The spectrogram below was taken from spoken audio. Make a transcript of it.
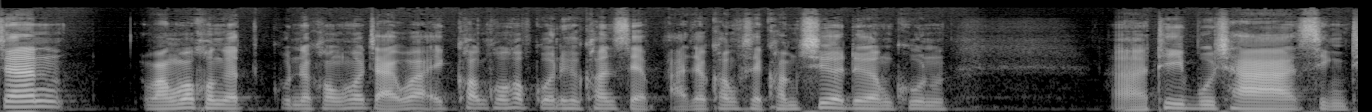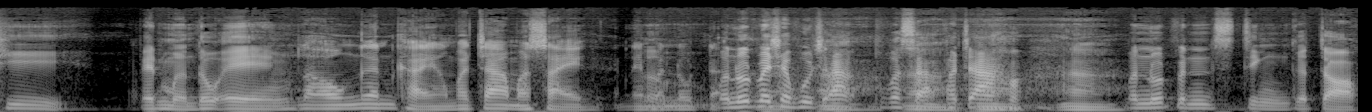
ฉะนั้นหวังว่าคงจะคุณจะคงเข้าใจว่าไอ้ครอบครัวครอบครัวนี่คือ concept อาจจะ concept ความเชื่อเดิมคุณอ่าที่บูชาสิ่งที่เป็นเหมือนตัวเอง เราเอาเงื่อนไขของพระเจ้ามาใส่ในมนุษย์ มนุษย์ไม่ใช่พระเจ้าอ่าภาษาพระเจ้าอ่าอ่ามนุษย์เป็นสิ่งกระจอก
